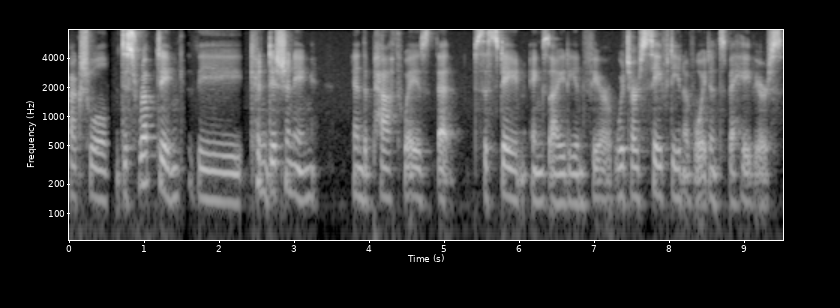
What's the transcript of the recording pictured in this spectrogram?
actual disrupting the conditioning and the pathways that sustain anxiety and fear, which are safety and avoidance behaviors.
